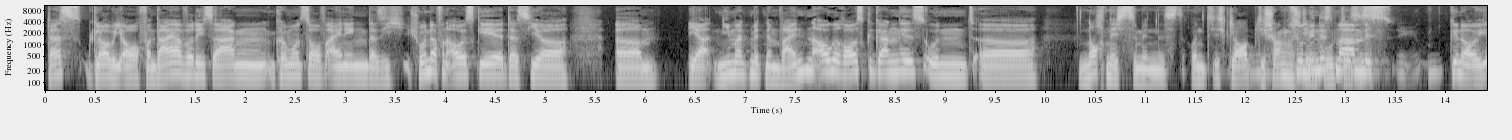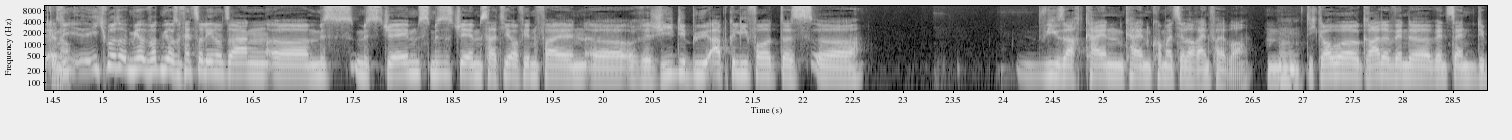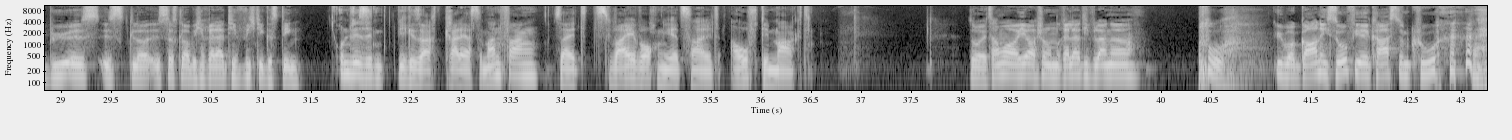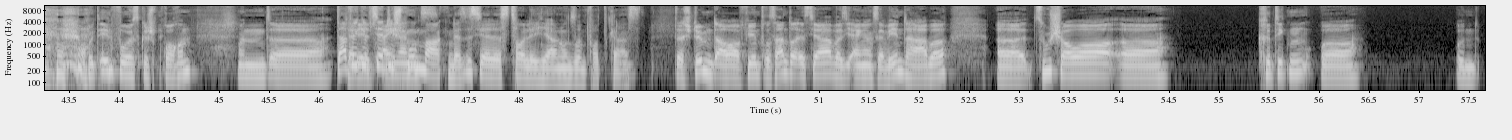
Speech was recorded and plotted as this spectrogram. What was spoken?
Das glaube ich auch. Von daher würde ich sagen, können wir uns darauf einigen, dass ich schon davon ausgehe, dass hier ähm, ja niemand mit einem weinenden Auge rausgegangen ist und äh, noch nicht zumindest. Und ich glaube, die Chancen zumindest stehen gut, mal Miss, genau. Also genau. Also ich, würde mir würde mir aus dem Fenster lehnen und sagen, äh, Miss Miss James, Mrs. James hat hier auf jeden Fall ein äh, Regiedebüt abgeliefert, das äh, wie gesagt kein kein kommerzieller Reinfall war. Hm. Ich glaube, gerade wenn de, wenn es dein Debüt ist, ist ist das glaube ich ein relativ wichtiges Ding. Und wir sind, wie gesagt, gerade erst am Anfang, seit zwei Wochen jetzt halt auf dem Markt. So, jetzt haben wir hier auch schon relativ lange puh, über gar nicht so viel Cast und Crew und Infos gesprochen. Und äh, dafür gibt's ja die Sprungmarken. Das ist ja das Tolle hier an unserem Podcast. Das stimmt, aber viel interessanter ist ja, was ich eingangs erwähnt habe, äh, Zuschauer, äh, Kritiken äh, und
